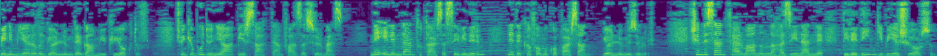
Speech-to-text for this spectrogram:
benim yaralı gönlümde gam yükü yoktur. Çünkü bu dünya bir saatten fazla sürmez. Ne elimden tutarsa sevinirim ne de kafamı koparsan gönlüm üzülür. Şimdi sen fermanınla hazinenle dilediğin gibi yaşıyorsun.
